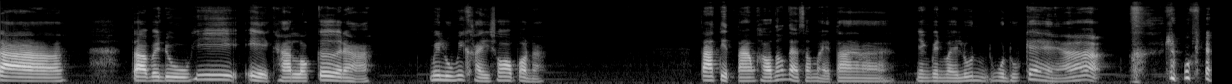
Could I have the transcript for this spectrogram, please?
ตา ตาไปดูพี่เอกฮาร์ดล็อกเกอร์นะคะ ไม่รู้มีใครชอบเปล่านะ ตาติดตามเขาตั้งแต่สมัยตายังเป็นวัยรุ่นโหดูแก่อะ ดูแก่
